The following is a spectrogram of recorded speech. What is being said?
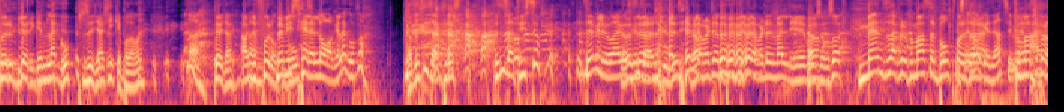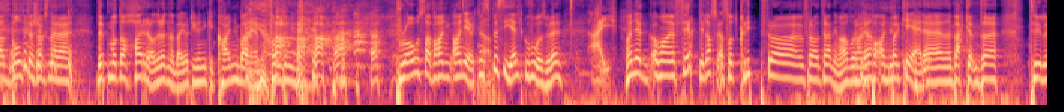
når Bjørgen legger opp. Så sitter jeg og kikker på den. Nei. Det gjør jeg. Jeg har ikke forhold Men hvis Bolt. hele laget legger opp, da? Ja, det syns jeg er trist. Det synes jeg er trist, ja. Det ville jo være ganske rørende. Det ville vært en, vært en veldig voldsom sak. Men så derfor, for meg så er Bolt bare det, sånn det, For meg så føler jeg at Bolt er slags sånn der- Det er på en måte Harald Rønneberg gjør ting han ikke kan. Bare for sånn Pros, da. For han, han er jo ikke noen spesielt god fotballspiller. Nei. Han er, han er fryktelig rask. Jeg så et klipp fra, fra treninga hvor han, Ja. han parkerer backen til, til,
